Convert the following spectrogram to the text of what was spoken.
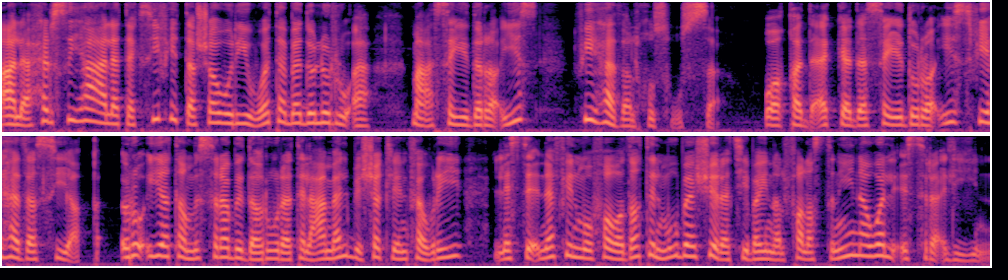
على حرصها على تكثيف التشاور وتبادل الرؤى مع السيد الرئيس في هذا الخصوص. وقد أكد السيد الرئيس في هذا السياق رؤية مصر بضرورة العمل بشكل فوري لاستئناف المفاوضات المباشرة بين الفلسطينيين والإسرائيليين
